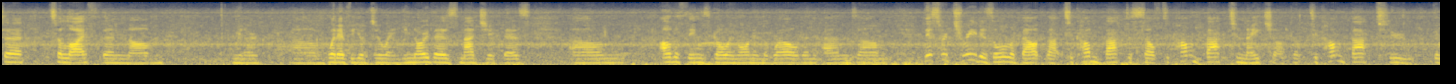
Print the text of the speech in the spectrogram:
to to life than um, you know um, whatever you're doing. You know, there's magic. There's um, other things going on in the world, and and um, this retreat is all about that. To come back to self, to come back to nature, to come back to the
